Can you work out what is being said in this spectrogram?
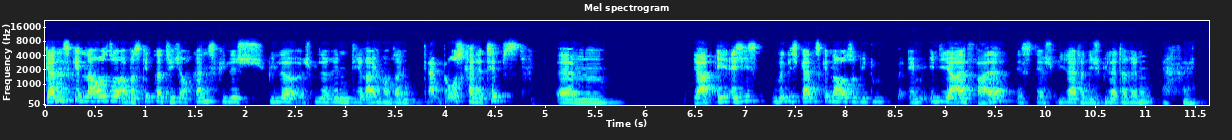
ganz genauso, aber es gibt natürlich auch ganz viele Spieler, Spielerinnen, die reinkommen und sagen, bloß keine Tipps. Ähm, ja, es ist wirklich ganz genauso wie du. Im Idealfall ist der Spielleiter, die Spielleiterin,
